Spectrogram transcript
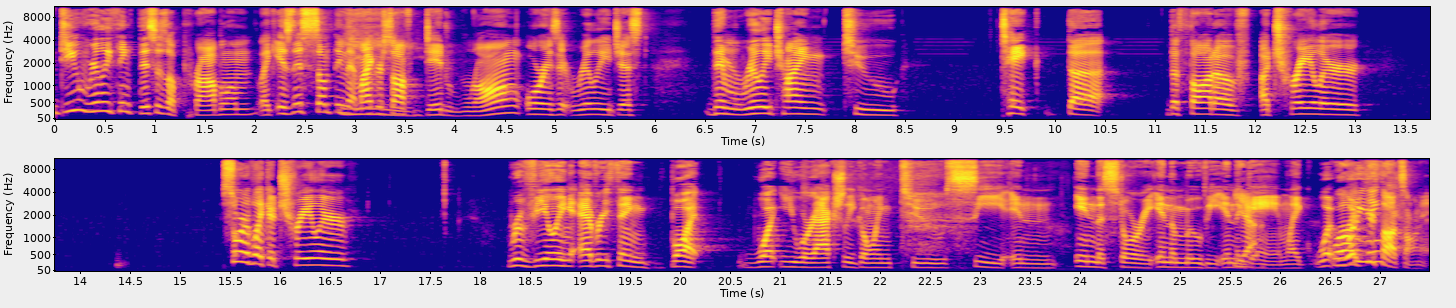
Do you really think this is a problem? Like, is this something that Microsoft did wrong, or is it really just them really trying to take the the thought of a trailer sort of like a trailer revealing everything but what you were actually going to see in in the story, in the movie, in the Yeah. game. Like what Well, what I are your think- thoughts on it?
